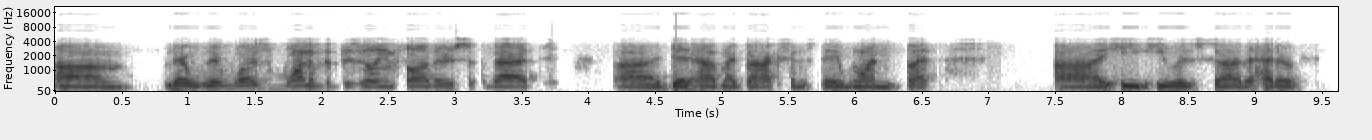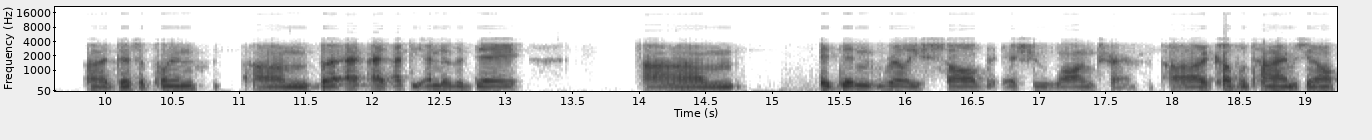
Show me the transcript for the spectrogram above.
Um, there, there was one of the Basilian fathers that uh, did have my back since day one, but uh, he he was uh, the head of uh, discipline. Um, but at, at the end of the day, um, it didn't really solve the issue long term. Uh, a couple times, you know,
